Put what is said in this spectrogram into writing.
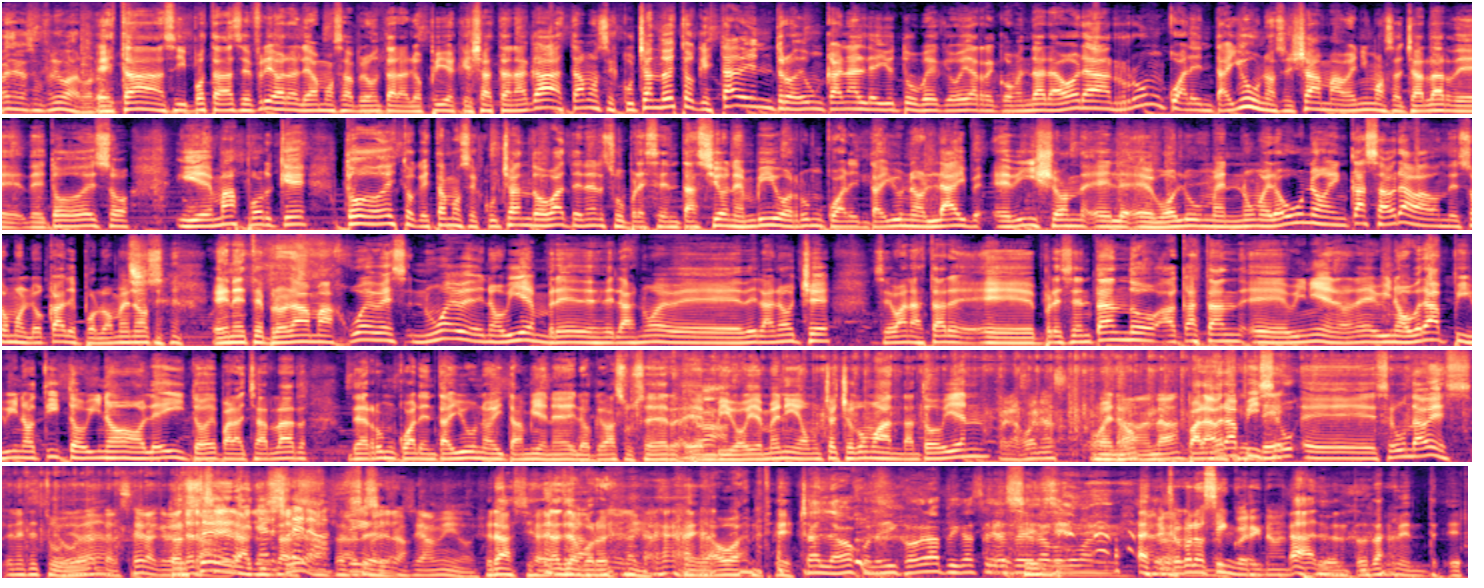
Parece que hace un frío bárbaro. Está, sí, posta hace frío. Ahora le vamos a preguntar a los pibes que ya están acá. Estamos escuchando esto que está dentro de un canal de YouTube eh, que voy a recomendar ahora. Room 41 se llama. Venimos a charlar de, de todo eso y demás porque todo esto que estamos escuchando va a tener su presentación en vivo. Room 41 Live Edition, el eh, volumen número uno en Casa Brava, donde somos locales por lo menos en este programa. Jueves 9 de noviembre, desde las 9 de la noche, se van a estar eh, presentando. Acá están, eh, vinieron, eh, vino Brapis, vino Tito, vino Leito, eh, para charlar de Room 41 y también eh, de lo que va a suceder en vivo. Bienvenido, muchachos, ¿cómo andan? ¿Todo bien? Buenas, buenas. Bueno, ¿Cómo anda? para Brapis, eh, segunda vez en este estudio. Segunda, eh. tercera, creo. Tercera, Tercera, quizás. tercera, sí. Tercera. Sea, amigos. Gracias, gracias por venir. Aguante. Ya el de abajo le dijo gráfica, hace, hace Sí, sí. Le chocó los cinco directamente. Claro, totalmente.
